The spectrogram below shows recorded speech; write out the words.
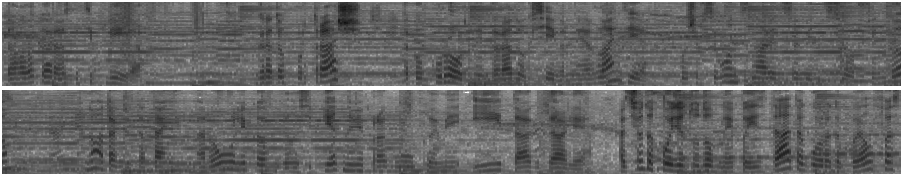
стало гораздо теплее. Городок Портраш, такой курортный городок Северной Ирландии, больше всего он славится виндсерфингом, ну а также катанием на роликах, велосипедными прогулками и так далее. Отсюда ходят удобные поезда до города Белфаст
